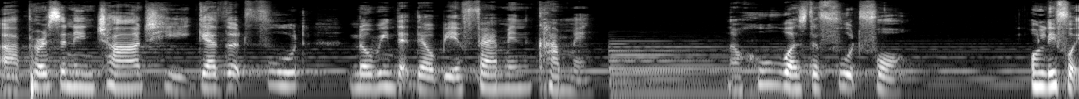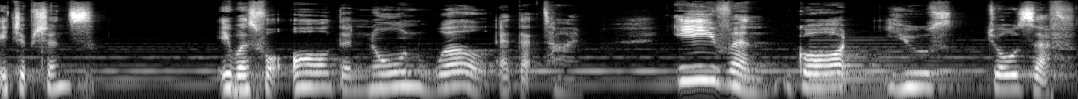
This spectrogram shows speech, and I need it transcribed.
uh, person in charge, he gathered food knowing that there will be a famine coming. Now, who was the food for? Only for Egyptians? It was for all the known world at that time. Even God used Joseph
